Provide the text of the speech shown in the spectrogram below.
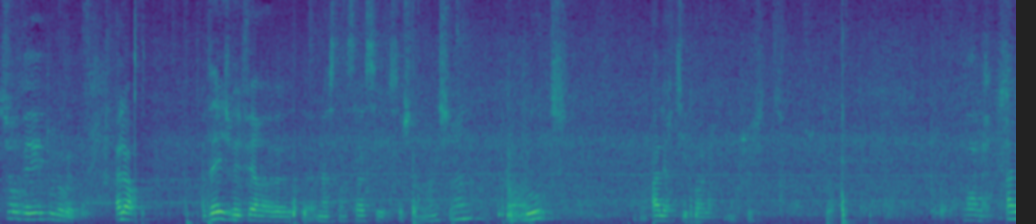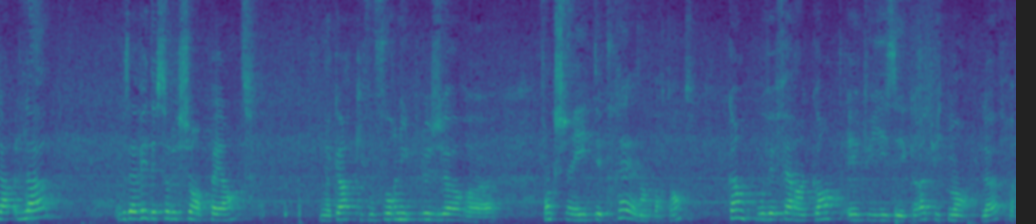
surveiller tout le web. Alors, Veille, je vais faire euh, un instant, ça c'est Social Mention, Root, alertier, voilà. Voilà. Alors là, vous avez des solutions payantes, d'accord, qui vous fournissent plusieurs euh, fonctionnalités très importantes. Quand vous pouvez faire un compte et utiliser gratuitement l'offre,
